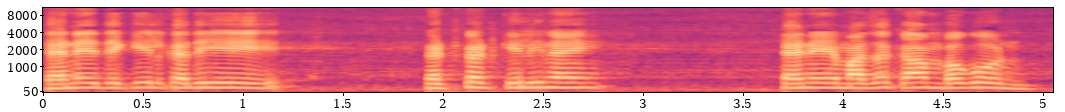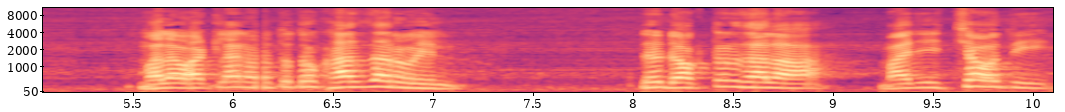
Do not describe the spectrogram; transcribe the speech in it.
त्याने देखील कधी कटकट केली नाही. त्याने माझं काम बघून मला वाटलं नव्हतं तो खासदार होईल. तो डॉक्टर झाला माझी इच्छा होती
